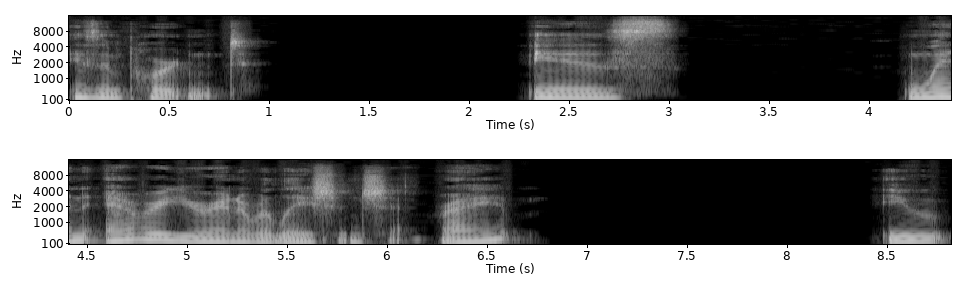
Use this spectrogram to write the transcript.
is important is whenever you're in a relationship, right? You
